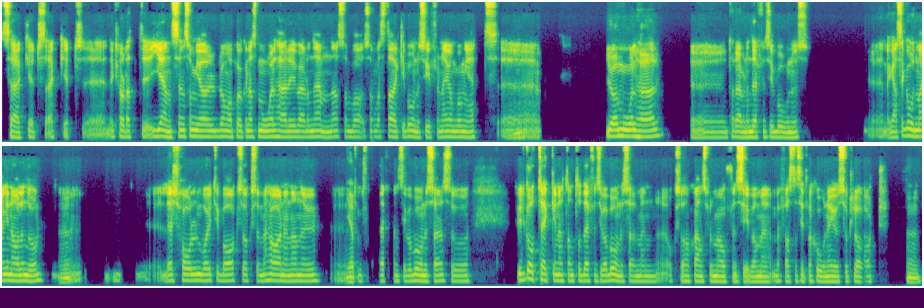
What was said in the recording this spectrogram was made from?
Säkert, säkert. Eh, det är klart att Jensen som gör Brommapojkarnas mål här är värd att nämna, som var, som var stark i bonussiffrorna i omgång ett. Mm. Gör mål här, eh, tar även en defensiv bonus. Med ganska god marginal ändå. Mm. Lersholm var ju tillbaks också med hörnerna nu. Yep. Tog defensiva bonusar, så det är ett gott tecken att han tar defensiva bonusar men också har chans för de här offensiva med, med fasta situationer ju såklart. Mm.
